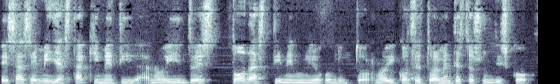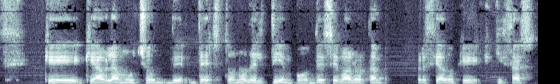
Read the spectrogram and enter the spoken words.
esa semilla está aquí metida, ¿no? Y entonces todas tienen un hilo conductor, ¿no? Y conceptualmente esto es un disco que, que habla mucho de, de esto, ¿no? Del tiempo, de ese valor tan que, que quizás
